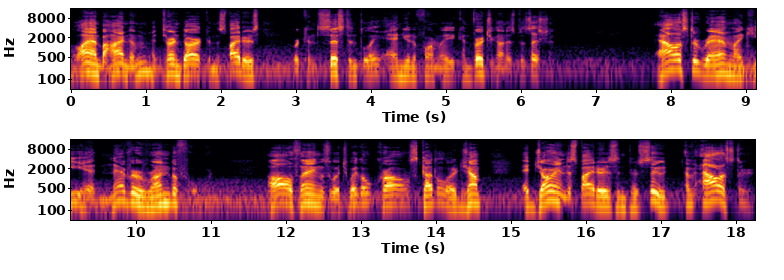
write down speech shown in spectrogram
The land behind him had turned dark, and the spiders were consistently and uniformly converging on his position. Alistair ran like he had never run before. All things which wiggle, crawl, scuttle, or jump had joined the spiders in pursuit of Alistair.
